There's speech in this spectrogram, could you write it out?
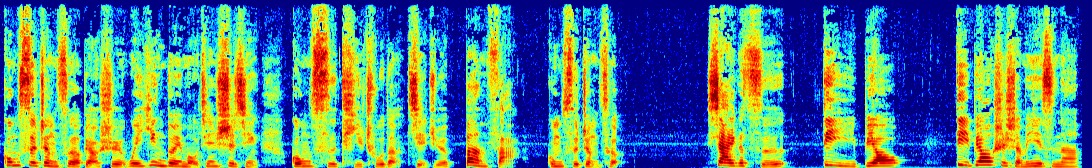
公司政策表示为应对某件事情公司提出的解决办法公司政策。下一个词地标，地标是什么意思呢？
